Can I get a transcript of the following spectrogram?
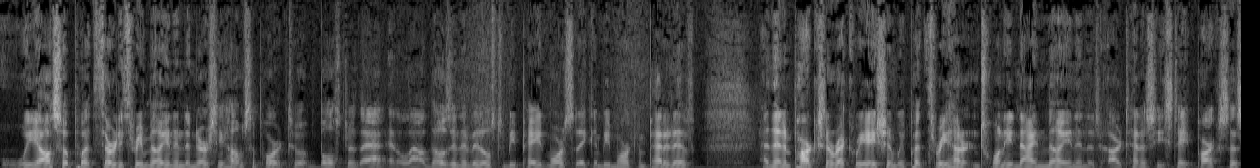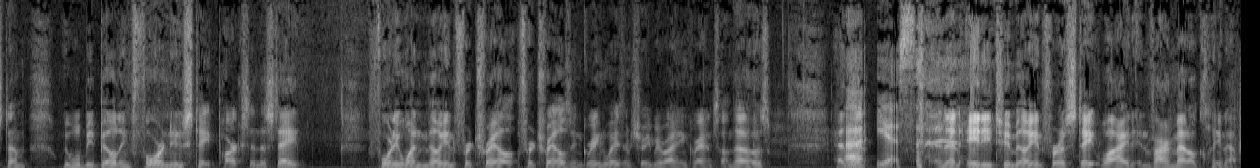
we also put 33 million into nursing home support to bolster that and allow those individuals to be paid more so they can be more competitive. And then in parks and recreation, we put 329 million into our Tennessee State Park system. We will be building four new state parks in the state. 41 million for trail for trails and greenways. I'm sure you'll be writing grants on those. And Uh, then yes. and then 82 million for a statewide environmental cleanup.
